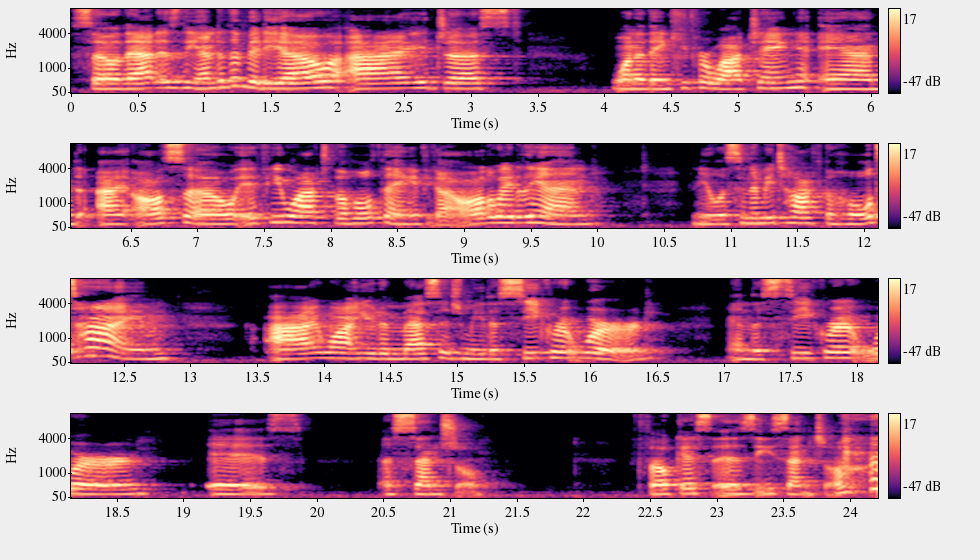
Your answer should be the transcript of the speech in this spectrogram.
So that is the end of the video. I just want to thank you for watching. And I also, if you watch the whole thing, if you got all the way to the end and you listen to me talk the whole time, I want you to message me the secret word. And the secret word is essential. Focus is essential.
